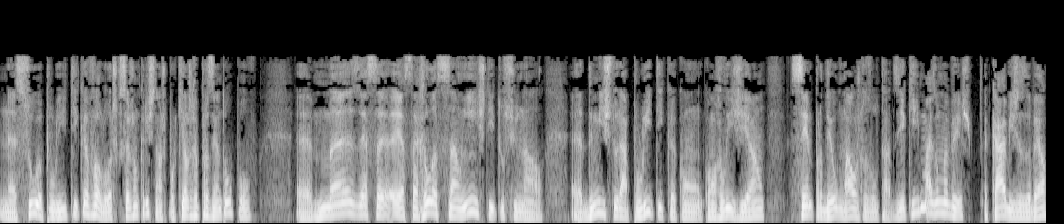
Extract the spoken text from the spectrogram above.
na sua política valores que sejam cristãos, porque eles representam o povo. Uh, mas essa, essa relação institucional uh, de misturar política com, com religião sempre deu maus resultados. E aqui, mais uma vez, Acabe e Jezabel,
